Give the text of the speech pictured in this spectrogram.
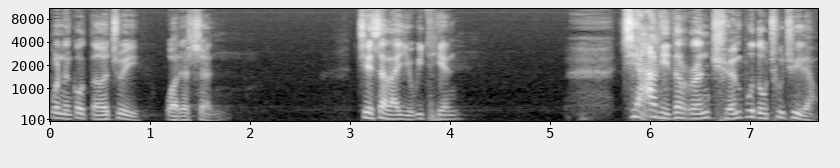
不能够得罪我的神。接下来有一天，家里的人全部都出去了。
